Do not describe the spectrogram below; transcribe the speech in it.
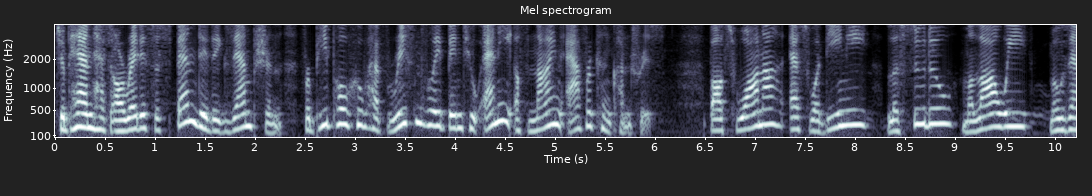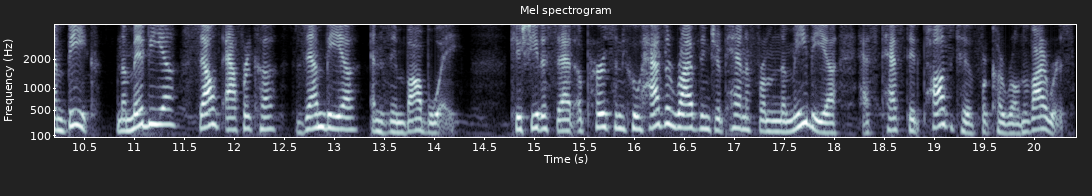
Japan has already suspended the exemption for people who have recently been to any of nine African countries Botswana, Eswatini, Lesotho, Malawi, Mozambique, Namibia, South Africa, Zambia, and Zimbabwe. Kishida said a person who has arrived in Japan from Namibia has tested positive for coronavirus.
